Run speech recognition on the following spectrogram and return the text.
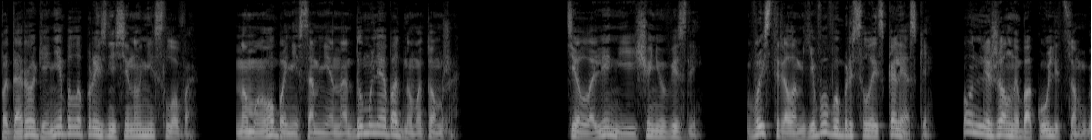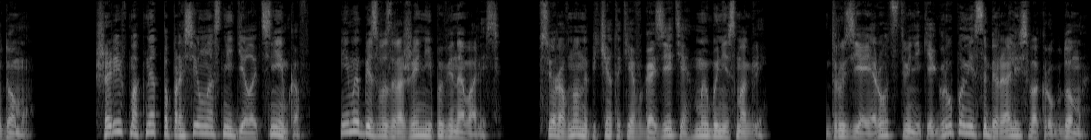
По дороге не было произнесено ни слова, но мы оба, несомненно, думали об одном и том же. Тело Ленни еще не увезли. Выстрелом его выбросило из коляски. Он лежал на боку лицом к дому. Шериф Макнет попросил нас не делать снимков, и мы без возражений повиновались. Все равно напечатать их в газете мы бы не смогли. Друзья и родственники группами собирались вокруг дома.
